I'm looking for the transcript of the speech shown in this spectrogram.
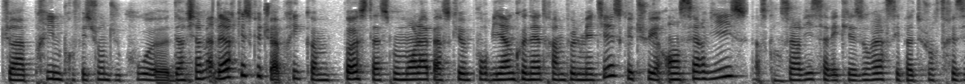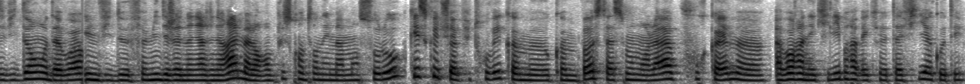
tu as pris une profession du coup euh, d'infirmière. D'ailleurs, qu'est-ce que tu as pris comme poste à ce moment-là? Parce que pour bien connaître un peu le métier, est-ce que tu es en service? Parce qu'en service, avec les horaires, c'est pas toujours très évident d'avoir une vie de famille déjà de manière générale. Mais alors en plus, quand on est maman solo, qu'est-ce que tu as pu trouver comme, euh, poste à ce moment-là pour quand même euh, avoir un équilibre avec ta fille à côté?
